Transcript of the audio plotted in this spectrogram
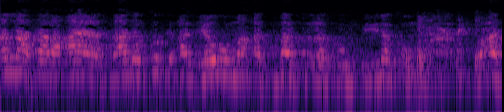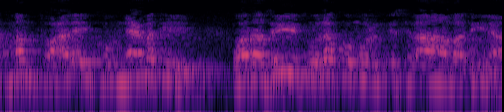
اللہ تعالیٰ آیت نازل کو کہ اليوم اکملت لکم دینکم واتممت علیکم نعمتی ورضیت لکم الاسلام دینا۔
